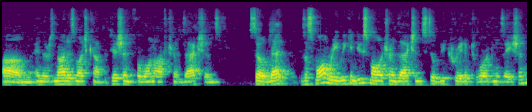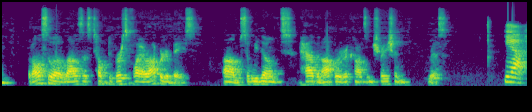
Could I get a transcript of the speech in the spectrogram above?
um, and there's not as much competition for one-off transactions. So that is a small REIT, we can do smaller transactions, still be creative to our organization, but also allows us to help diversify our operator base, um, so we don't have an operator concentration risk. Yeah,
